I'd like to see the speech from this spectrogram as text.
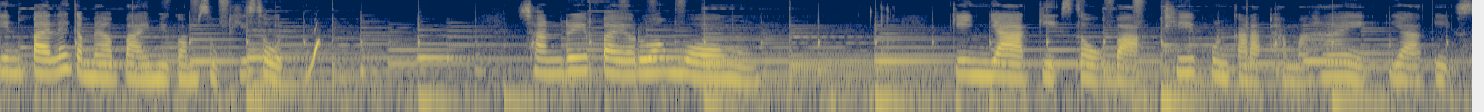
กินไปเล่นกับแมวไปมีความสุขที่สุด ฉันรีบไปร่วมวง กินยากิโซบะที่คุณกระดัดทำมาให้ ยากิโซ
